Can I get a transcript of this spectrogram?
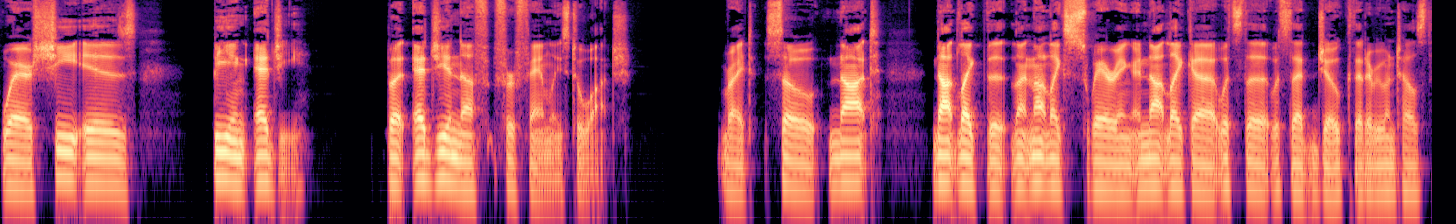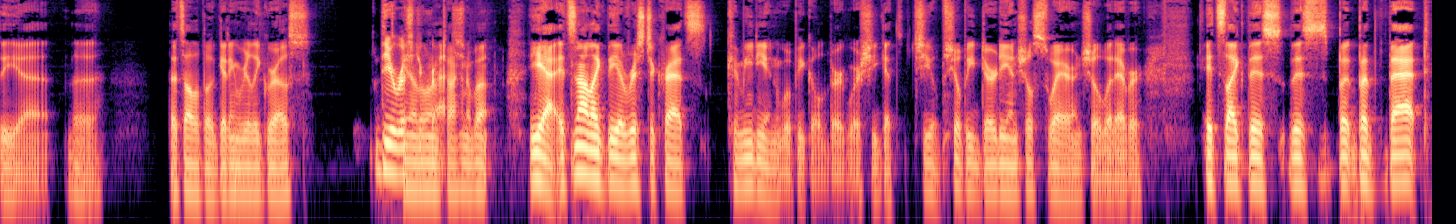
where she is being edgy, but edgy enough for families to watch, right? So not not like the not, not like swearing and not like uh what's the what's that joke that everyone tells the uh the that's all about getting really gross. the aristocrats. You know the aristocrats I'm talking about? Yeah, it's not like the aristocrats comedian Whoopi Goldberg where she gets she'll she'll be dirty and she'll swear and she'll whatever. It's like this this but but that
